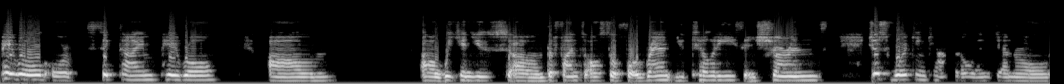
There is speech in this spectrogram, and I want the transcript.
payroll or sick time payroll. Um, uh, we can use um, the funds also for rent, utilities, insurance, just working capital in general.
